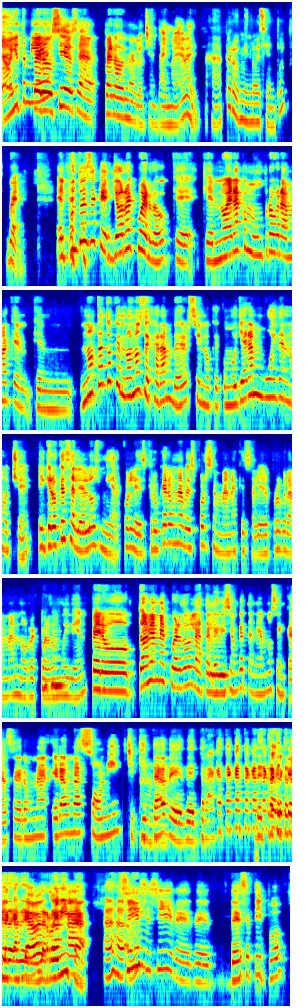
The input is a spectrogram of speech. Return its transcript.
No, yo también. Pero sí, o sea, pero en el 89. Ajá, pero 1900. Bueno, el punto es de que yo recuerdo que, que no era como un programa que, que, no tanto que no nos dejaran ver, sino que como ya era muy de noche, y creo que salía los miércoles, creo que era una vez por semana que salía el programa, no recuerdo muy bien, pero todavía me acuerdo la televisión que teníamos en casa, era una, era una Sony chiquita ah. de, de traca, taca, taca, taca, de, que le cambiaba la ruedita. Sí, sí, sí, de, de, de ese tipo.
